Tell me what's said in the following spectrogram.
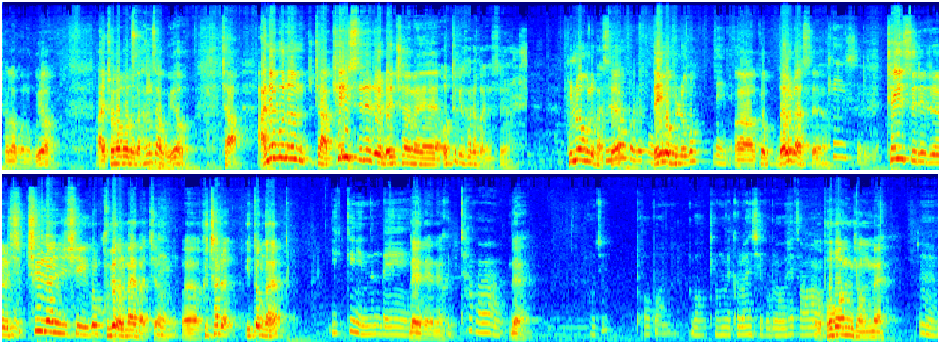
전화번호고요. 아니 전화번호가 상사고요. 자 아내분은 자 케이스를 맨 처음에 어떻게 사러 가셨어요? 블로그를 봤어요? 블로그를. 네이버 블로그? 네네. 아 그 뭘 봤어요? K3. K3를 17년식을 900 얼마에 봤죠? 네. 어, 그 차를 있던가요? 있긴 있는데 네네네. 그 차가 네. 뭐지? 법원 뭐 경매 그런 식으로 그 해서 법원 경매. 응.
